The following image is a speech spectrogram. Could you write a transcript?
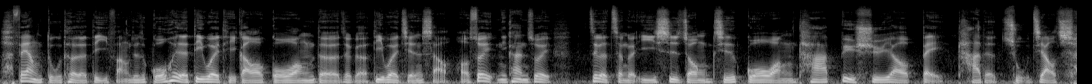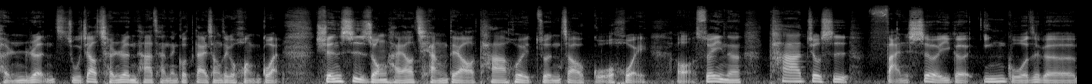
非常独特的地方，就是国会的地位提高，国王的这个地位减少。哦，所以你看，所以。这个整个仪式中，其实国王他必须要被他的主教承认，主教承认他才能够戴上这个皇冠。宣誓中还要强调他会遵照国会哦，所以呢，他就是反射一个英国这个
